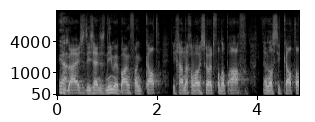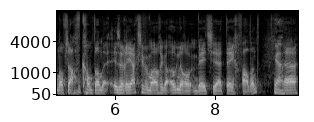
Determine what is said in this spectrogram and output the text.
Ja. die muizen die zijn dus niet meer bang van een kat. Die gaan er gewoon een soort van op af. En als die kat dan op ze afkomt... dan is hun reactievermogen ook nog een beetje eh, tegenvallend. Ja. Eh,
